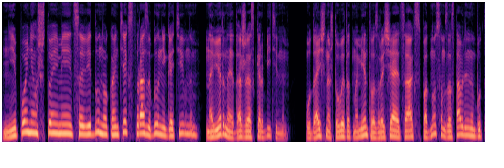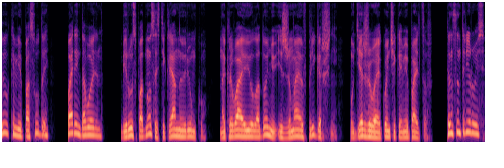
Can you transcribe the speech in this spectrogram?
Не понял, что имеется в виду, но контекст фразы был негативным, наверное, даже оскорбительным. Удачно, что в этот момент возвращается Акс с подносом, заставленным бутылками и посудой. Парень доволен. Беру с подноса стеклянную рюмку, накрываю ее ладонью и сжимаю в пригоршни, удерживая кончиками пальцев. Концентрируюсь,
